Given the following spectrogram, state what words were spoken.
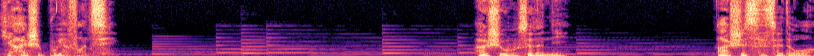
也还是不愿放弃。二十五岁的你，二十四岁的我，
